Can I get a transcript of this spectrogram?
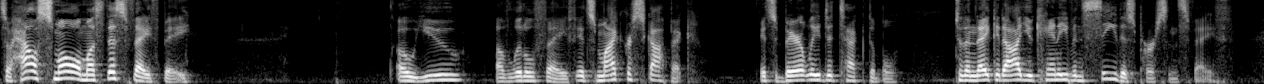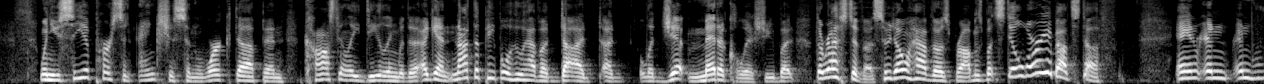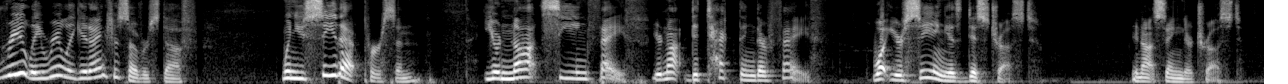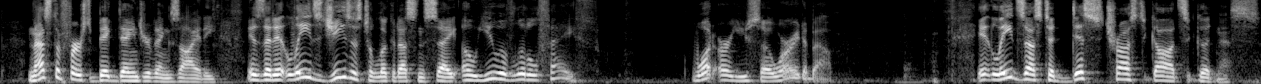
So, how small must this faith be? Oh, you of little faith. It's microscopic, it's barely detectable. To the naked eye, you can't even see this person's faith. When you see a person anxious and worked up and constantly dealing with it, again, not the people who have a, a, a legit medical issue, but the rest of us who don't have those problems but still worry about stuff and, and, and really, really get anxious over stuff. When you see that person, you're not seeing faith. You're not detecting their faith. What you're seeing is distrust. You're not seeing their trust. And that's the first big danger of anxiety is that it leads Jesus to look at us and say, "Oh, you of little faith. What are you so worried about?" It leads us to distrust God's goodness.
